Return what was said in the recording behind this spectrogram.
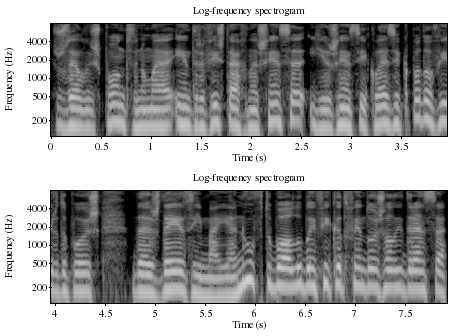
José Luís Ponte, numa entrevista à Renascença e Agência Eclésia, que pode ouvir depois das 10h30. No futebol, o Benfica defende hoje a liderança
